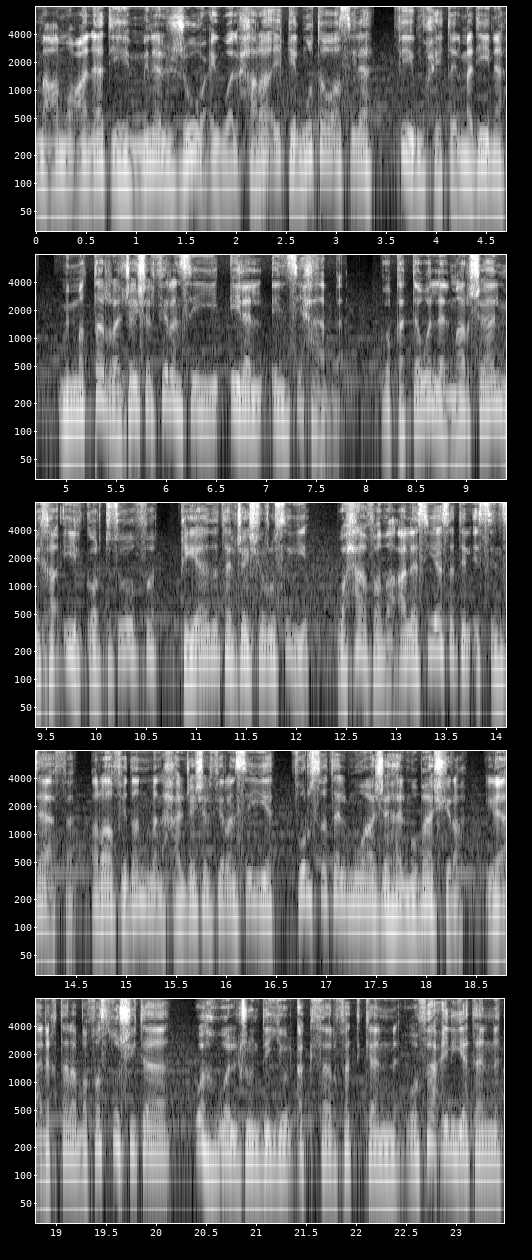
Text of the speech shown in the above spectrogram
مع معاناتهم من الجوع والحرائق المتواصلة في محيط المدينة مما اضطر الجيش الفرنسي إلى الانسحاب. وقد تولى المارشال ميخائيل كورتزوف قيادة الجيش الروسي وحافظ على سياسة الاستنزاف رافضا منح الجيش الفرنسي فرصة المواجهة المباشرة إلى أن اقترب فصل الشتاء وهو الجندي الأكثر فتكا وفاعلية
